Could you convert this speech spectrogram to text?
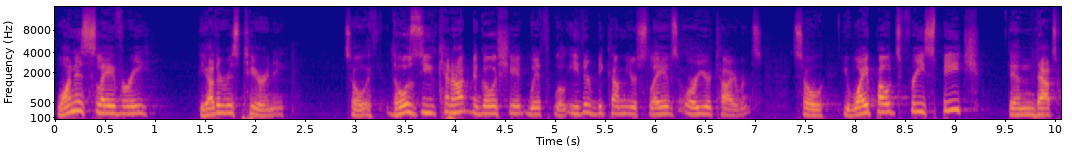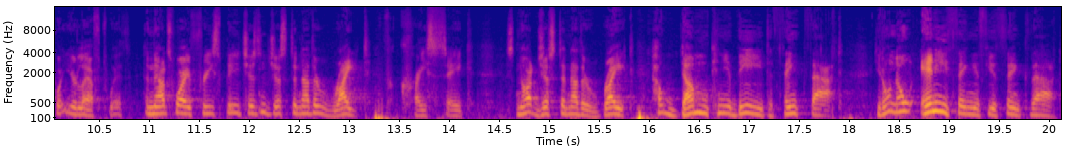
One is slavery, the other is tyranny. So if those you cannot negotiate with will either become your slaves or your tyrants. So you wipe out free speech, then that's what you're left with. And that's why free speech isn't just another right, for Christ's sake. It's not just another right. How dumb can you be to think that? You don't know anything if you think that.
